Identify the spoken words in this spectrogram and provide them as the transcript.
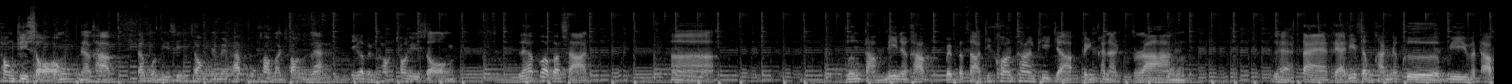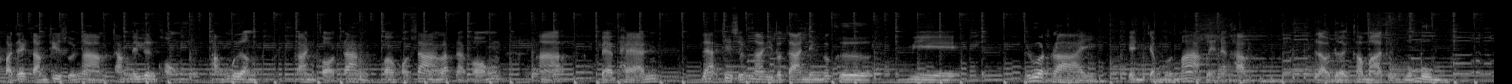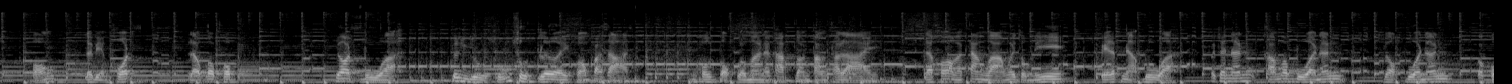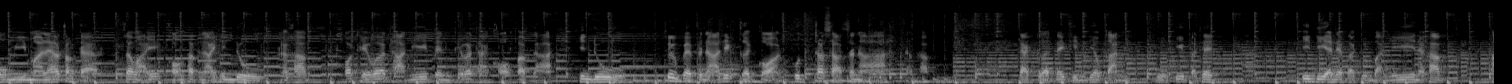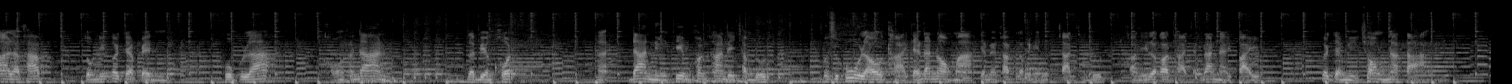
ช่องที่2นะครับทั้งหมดมีสี่ช่องใช่ไหมครับผมเข้ามาช่องหนึงแล้วนี่ก็เป็นช่องช่องที่ 2 แล้วก็ปราสาทเมืองต่ำนี่นะครับเป็นปราสาทที่ค่อนข้างที่จะเป็นขนาดกลางและแต่แต่ที่สำคัญก็คือมีสถาปัตยกรรมที่สวยงามทั้งในเรื่องของผังเมือง การก่อตั้งการก่อสร้างลักษณะของอแบบแผน และที่สวยงามอีกประการหนึ่งก็คือมีลวดลายเป็นจำนวนมากเลยนะครับ เราเดินเข้ามาถึงหัวมุม ของระเบียงคดเราก็พบยอดบัว ซึ่งอยู่สูงสุดเลยของปราสาทมันคงตกลงมานะครับ ตอนพังทลาย แล้วก็เอามาตั้งวางไว้ตรงนี้เป็นลักษณะบัว เพราะฉะนั้นคำว่าบัวนั้น ดอกบัวนั้นก็คงมีมาแล้วตั้งแต่สมัยของศาสนาฮินดูนะครับเพราะเทวสถานนี้เป็นเทวสถานของศาสนาฮินดู ซึ่งเป็นปัญหาที่เกิดก่อนพุทธศาสนานะครับ แต่เกิดในถิ่นเดียวกันคือที่ประเทศอินเดียในปัจจุบันนี้นะครับ เอาละครับ ตรงนี้ก็จะเป็นภูปุระของทางด้านระเบียงคดด้านหนึ่งที่มันค่อนข้างได้ชำรุดเมื่อสักครู่เราถ่ายจากด้านนอกมาใช่ไหมครับเราก็เห็นการชำรุดคราวนี้เราก็ถ่ายจากด้านในไป ก็จะมีช่องหน้าต่าง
